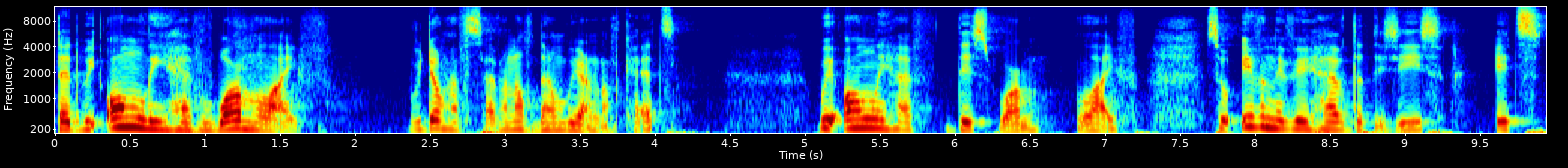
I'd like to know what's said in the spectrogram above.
that we only have one life we don't have seven of them we are not cats we only have this one life. So even if you have the disease, it's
